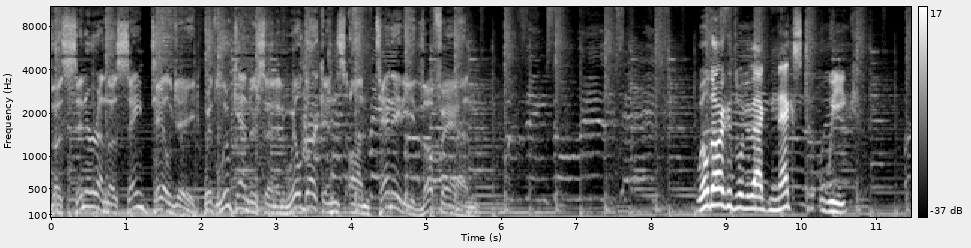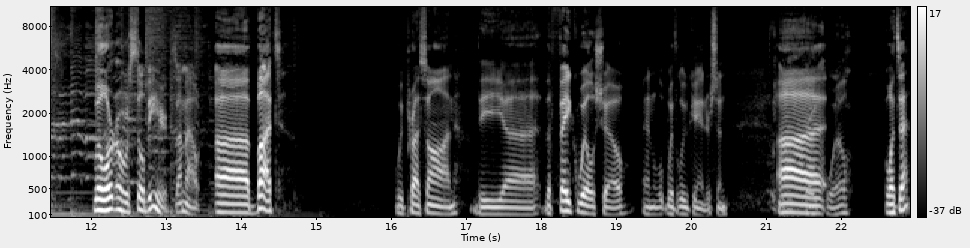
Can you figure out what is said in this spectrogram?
The Sinner and the Saint tailgate with Luke Anderson and Will Darkins on 1080 The Fan. Will Darkins will be back next week Will Ortner will still be here because I'm out. Uh, but we press on the uh, the fake Will show and with Luke Anderson. Uh, fake Will. What's that?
